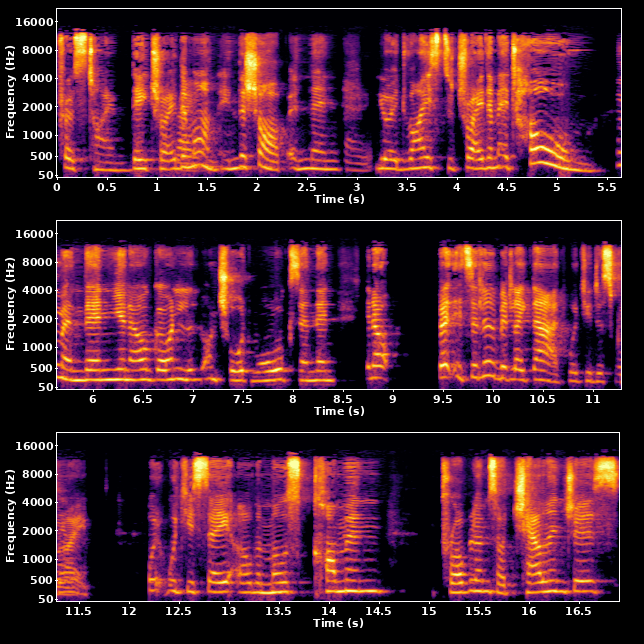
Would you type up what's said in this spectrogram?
first time. They try right. them on in the shop, and then right. you're advised to try them at home, and then you know go on on short walks, and then you know. But it's a little bit like that what you describe. Yeah what would you say are the most common problems or challenges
